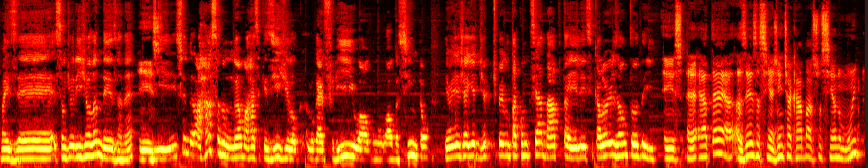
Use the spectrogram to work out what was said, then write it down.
mas é, são de origem holandesa, né? Isso. E isso, a raça não, não é uma raça que exige lugar frio, algo, algo assim, então eu ia, já ia te perguntar como que você adapta ele esse calorzão todo aí. Isso, é, é, até, às vezes assim, a gente acaba associando muito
